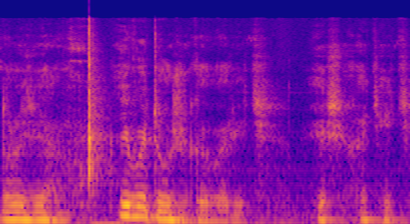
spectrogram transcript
Друзья, и вы тоже говорите, если хотите,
